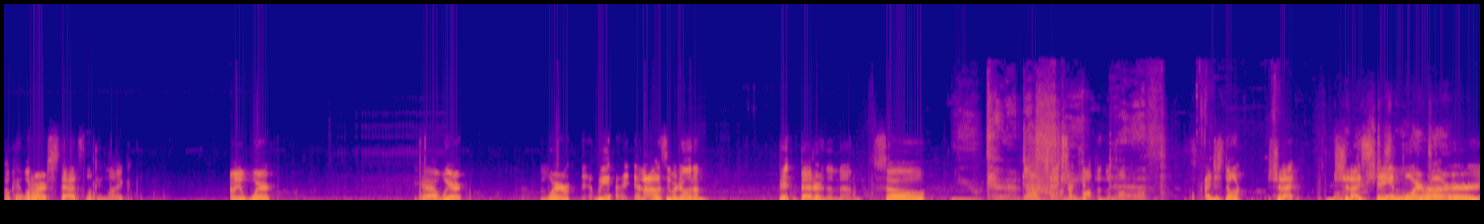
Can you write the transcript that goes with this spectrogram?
Okay, what are our stats looking like? I mean, we're yeah, we're we're we and honestly, we're doing a bit better than them. So You can't Yeah, our tanks are escape popping the fuck death. I just don't. Should I should I stay Moira or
